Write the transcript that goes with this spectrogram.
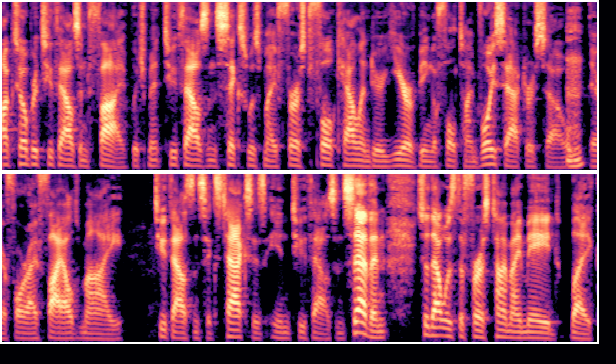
October 2005, which meant 2006 was my first full calendar year of being a full time voice actor. So, mm-hmm. therefore, I filed my 2006 taxes in 2007. So, that was the first time I made like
